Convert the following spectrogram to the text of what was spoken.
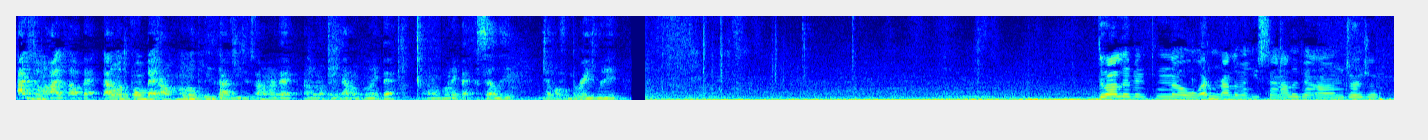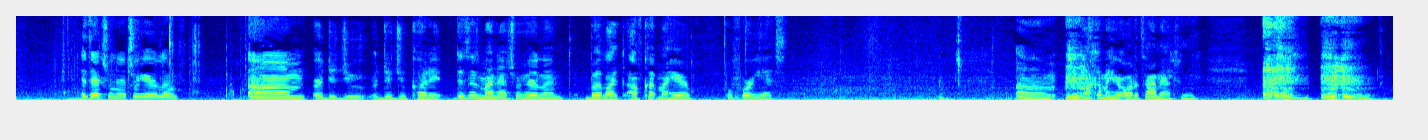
I just want my iCloud back. I don't want the phone back. I don't know. Please, God, Jesus, I don't want it back. I don't want. I don't want it back. I don't want it back. Sell it. Jump off a bridge with it. Do I live in? No, I do not live in Houston. I live in um Georgia. Is that your natural hair length? Um, or did you or did you cut it? This is my natural hair length, but like I've cut my hair before. Yes. Um, I come in here all the time actually.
